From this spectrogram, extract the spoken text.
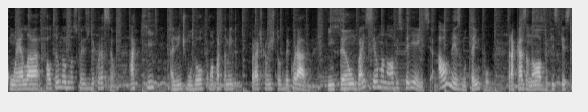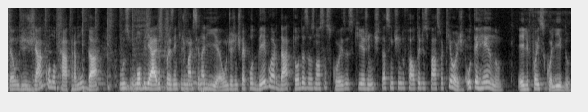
com ela faltando algumas coisas de decoração. Aqui a gente mudou com o apartamento praticamente todo decorado, então vai ser uma nova experiência. Ao mesmo tempo, para casa nova eu fiz questão de já colocar para mudar os mobiliários, por exemplo, de marcenaria, onde a gente vai poder guardar todas as nossas coisas que a gente está sentindo falta de espaço aqui hoje. O terreno ele foi escolhido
